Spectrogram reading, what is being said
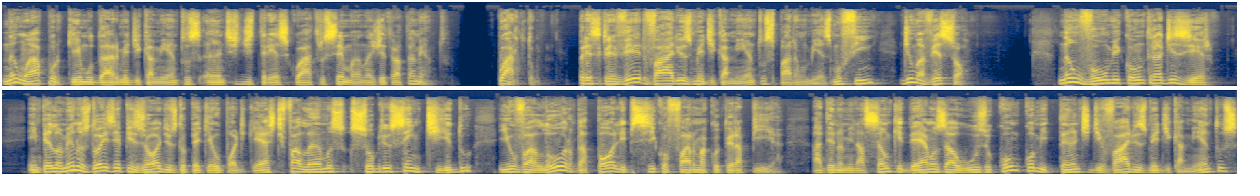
não há por que mudar medicamentos antes de 3, 4 semanas de tratamento. Quarto, prescrever vários medicamentos para um mesmo fim de uma vez só. Não vou me contradizer. Em pelo menos dois episódios do PQ Podcast falamos sobre o sentido e o valor da polipsicofarmacoterapia, a denominação que demos ao uso concomitante de vários medicamentos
